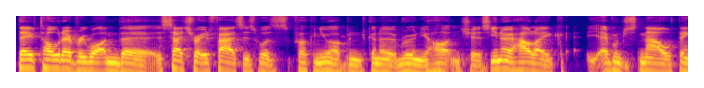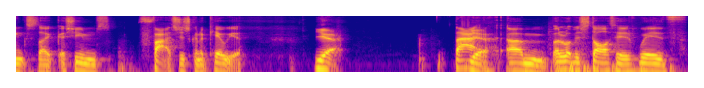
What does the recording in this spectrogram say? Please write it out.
they've told everyone that saturated fats is what's fucking you up and gonna ruin your heart and shit. So you know how like everyone just now thinks like assumes fat's just gonna kill you. Yeah. That Yeah. um a lot of it started with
